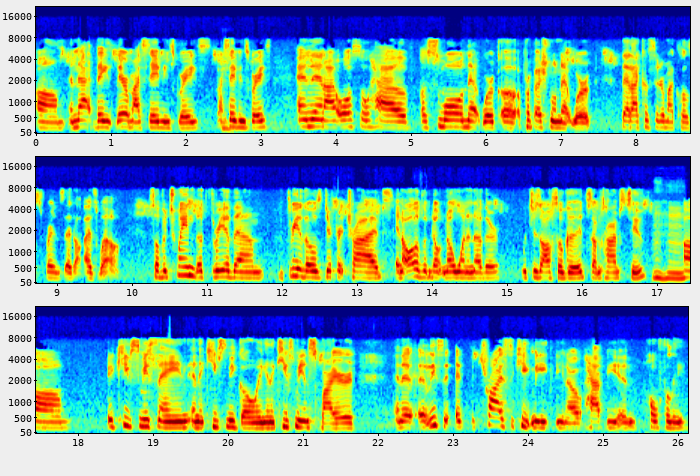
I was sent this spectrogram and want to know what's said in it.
Um, and that they they're my savings grace, my savings grace And then I also have a small network, uh, a professional network that I consider my close friends as well. So between the three of them, the three of those different tribes, and all of them don't know one another, which is also good sometimes too. Mm-hmm. Um, it keeps me sane and it keeps me going and it keeps me inspired, and it, at least it, it, it tries to keep me, you know, happy and hopefully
